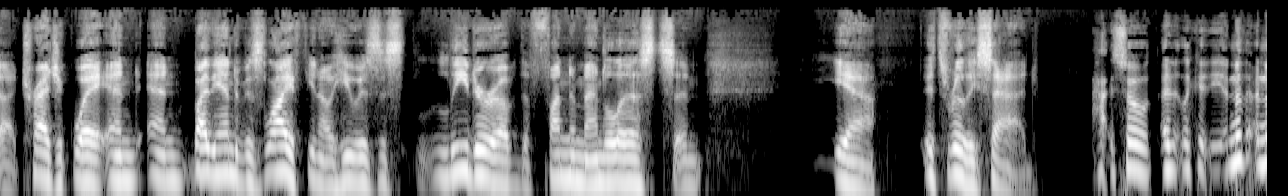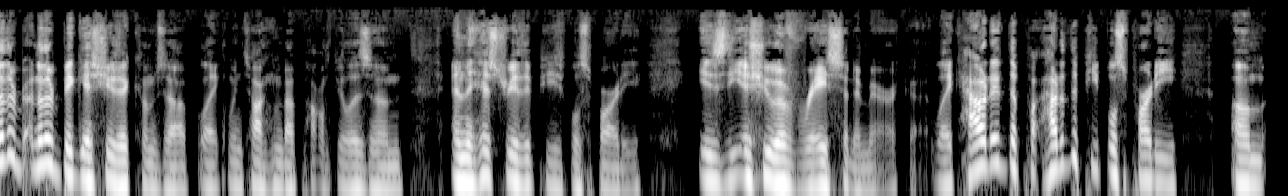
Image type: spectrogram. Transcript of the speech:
uh, tragic way. And and by the end of his life, you know, he was this leader of the fundamentalists, and yeah, it's really sad. So, like another another another big issue that comes up, like when talking about populism and the history of the People's Party, is the issue of race in America. Like, how did the how did the People's Party um,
